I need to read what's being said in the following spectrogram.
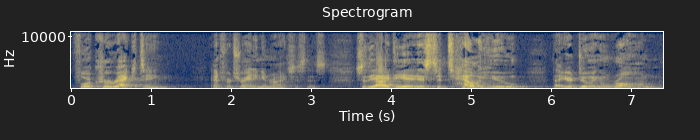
for correcting, and for training in righteousness. So the idea is to tell you that you're doing wrong,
